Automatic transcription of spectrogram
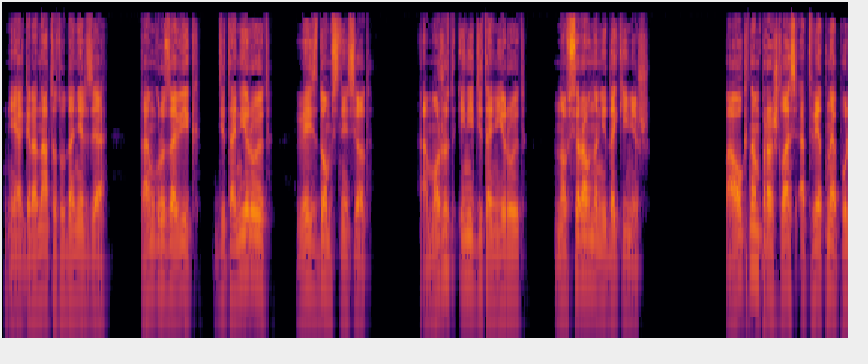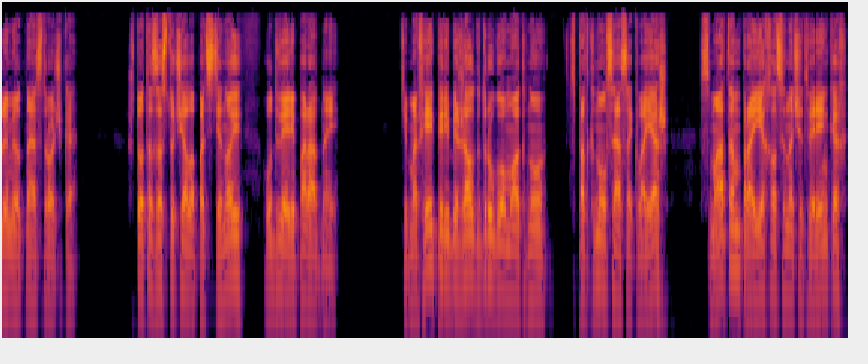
«Не, гранату туда нельзя. Там грузовик. Детонирует, весь дом снесет. А может и не детонирует, но все равно не докинешь. По окнам прошлась ответная пулеметная строчка. Что-то застучало под стеной у двери парадной. Тимофей перебежал к другому окну, споткнулся о саквояж, с матом проехался на четвереньках,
